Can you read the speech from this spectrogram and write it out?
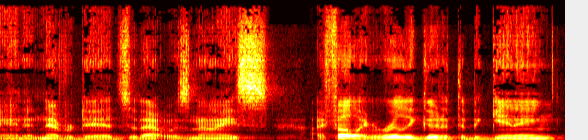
and it never did, so that was nice. I felt like really good at the beginning.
